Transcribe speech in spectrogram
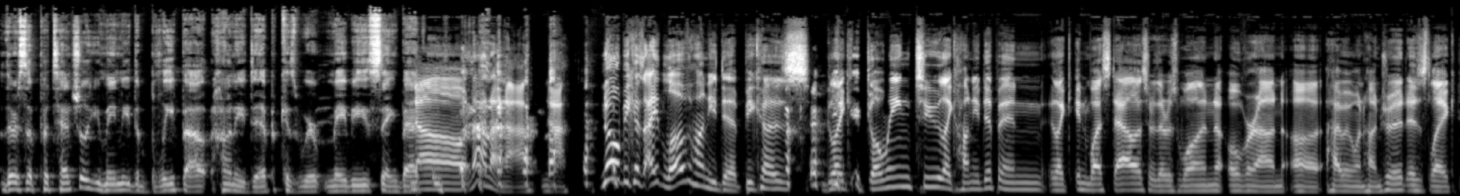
there's a potential you may need to bleep out Honey Dip because we're maybe saying bad. No, no, no, no, no. No, because I love Honey Dip because like going to like Honey Dip in like in West Allis or there's one over on uh Highway 100 is like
